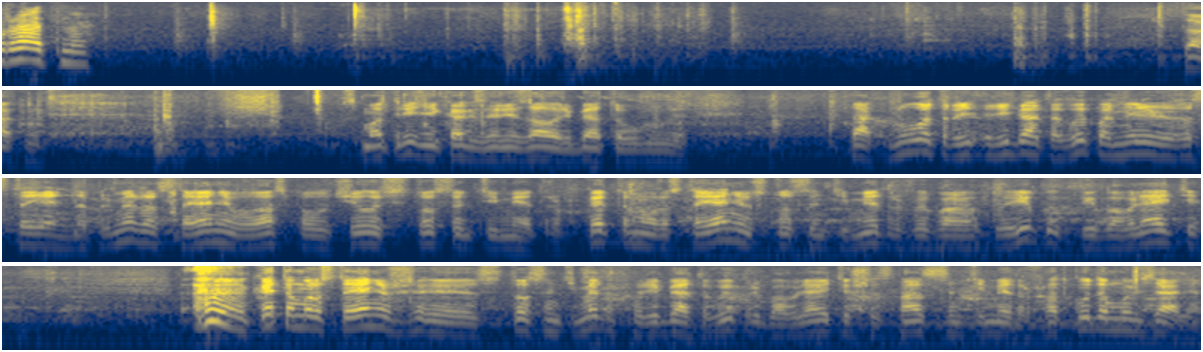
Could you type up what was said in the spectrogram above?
Аккуратно. Так вот. Смотрите, как зарезал ребята углы. Так, ну вот, ре- ребята, вы померили расстояние. Например, расстояние у вас получилось 100 сантиметров. К этому расстоянию 100 сантиметров вы прибавляете... К этому расстоянию э, 100 сантиметров, ребята, вы прибавляете 16 сантиметров. Откуда мы взяли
